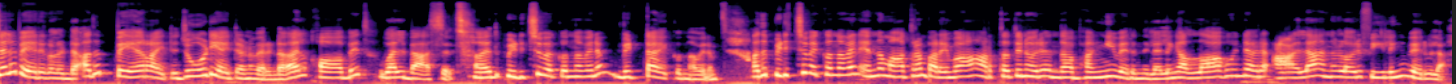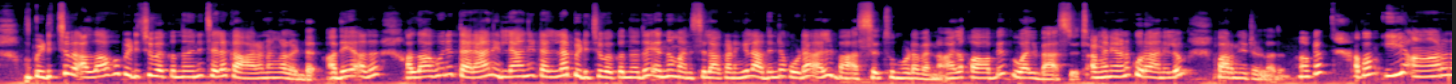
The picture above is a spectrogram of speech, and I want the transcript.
ചില പേരുകളുണ്ട്. അത് പേറായിട്ട് ജോഡിയായിട്ടാണ് വരേണ്ടത്. അൽ ഖാബിദ് വൽ ബാസിറ്റ് അതായത് പിടിച്ചു വെക്കുന്നവനും വിട്ടയക്കുന്നവനും. അത് പിടിച്ചു വെക്കുന്നവൻ എന്ന് മാത്രം പറയുമ്പോൾ ആ അർത്ഥത്തിന് ഒരു എന്താ ഭംഗി വരുന്നില്ല. അല്ലെങ്കിൽ അള്ളാഹുവിന്റെ ഒരു അല എന്നുള്ള ഒരു ഫീലിംഗ് വരില്ല പിടിച്ചു അള്ളാഹു പിടിച്ചു വെക്കുന്നതിന് ചില കാരണങ്ങളുണ്ട്. അതേ അത് അള്ളാഹുവിന് തരാനില്ലാഞ്ഞിട്ടല്ല പിടിച്ചു വെക്കുന്നത് എന്ന് മനസ്സിലാക്കണമെങ്കിൽ അതിന്റെ കൂടെ അൽ ബാസിത്തും കൂടെ വരണം. അൽ ഖാബിദ് വൽ ബാസിറ്റ് അങ്ങനെയാണ് തന്നെയാണ് ഖുറാനിലും പറഞ്ഞിട്ടുള്ളത്. ഓക്കെ? അപ്പം ഈ ആറ്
